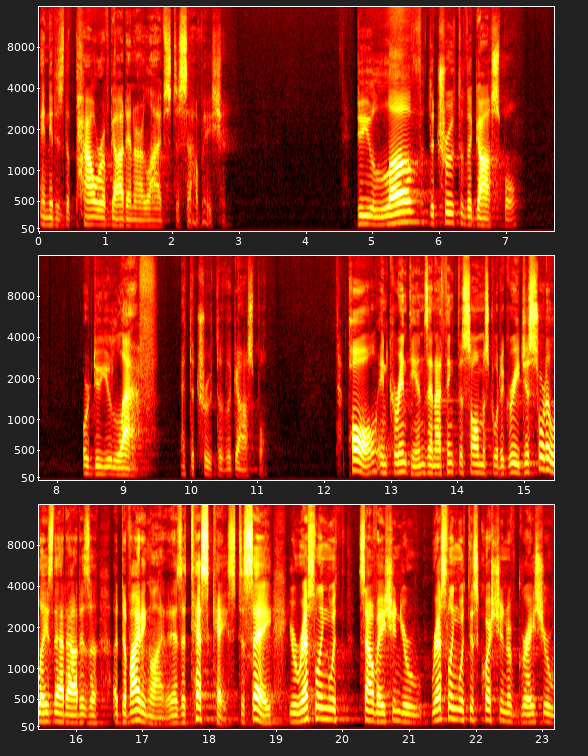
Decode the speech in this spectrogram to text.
and it is the power of God in our lives to salvation. Do you love the truth of the gospel or do you laugh at the truth of the gospel? Paul in Corinthians, and I think the psalmist would agree, just sort of lays that out as a, a, dividing line, as a test case to say you're wrestling with salvation, you're wrestling with this question of grace, you're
